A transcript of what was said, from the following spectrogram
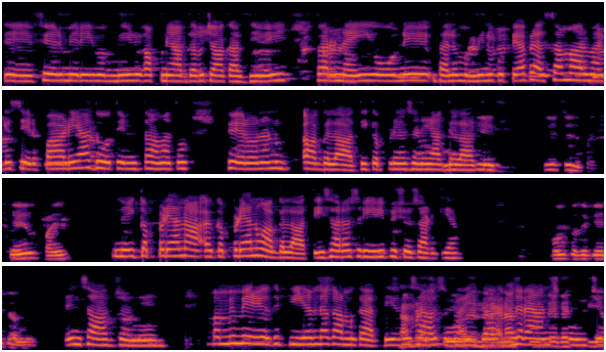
ਤੇ ਫਿਰ ਮੇਰੀ ਮੰਮੀ ਨੂੰ ਆਪਣੇ ਆਪ ਦਾ ਬਚਾਅ ਕਰਦੀ ਰਹੀ। ਪਰ ਨਹੀਂ, ਉਹਨੇ ਪਹਿਲਾਂ ਮੰਮੀ ਨੂੰ ਕੁੱਟਿਆ, ਪ੍ਰੈਸਾਂ ਮਾਰ ਮਾਰ ਕੇ ਸਿਰ ਪਾੜਿਆ ਦੋ ਤਿੰਨ ਥਾਵਾਂ ਤੋਂ। ਫਿਰ ਉਹਨਾਂ ਨੂੰ ਅੱਗ ਲਾਤੀ, ਕੱਪੜਿਆਂ ਸਣੇ ਅੱਗ ਲਾਤੀ। ਕੀ ਚੀਜ਼ ਪਾਈ ਤੇਲ ਪਾਈ ਨਹੀਂ ਕੱਪੜਿਆਂ ਨਾਲ ਕੱਪੜਿਆਂ ਨੂੰ ਅੱਗ ਲਾਤੀ ਸਾਰਾ ਸਰੀਰ ਹੀ ਪਿੱਛੋਂ ਸੜ ਗਿਆ। ਹੁਣ ਤੁਸੀਂ ਕੀ ਚਾਹੁੰਦੇ? ਹੋ ਇਨਸਾਫ ਚਾਹੁੰਦੇ ਹਾਂ। ਮੰਮੀ ਮੇਰੀ ਉਹਦੀ ਪੀਐਨ ਦਾ ਕੰਮ ਕਰਦੀ ਉਹਦੀ ਸਾਫ਼ ਸਫ਼ਾਈ ਦਾ ਨਰਾਇਣ ਸਕੂਲ ਚ।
